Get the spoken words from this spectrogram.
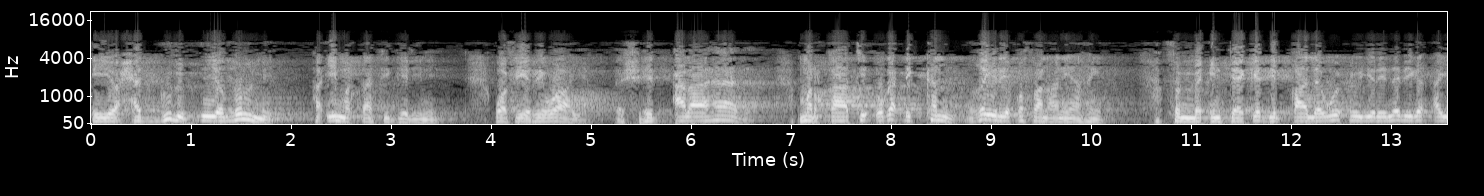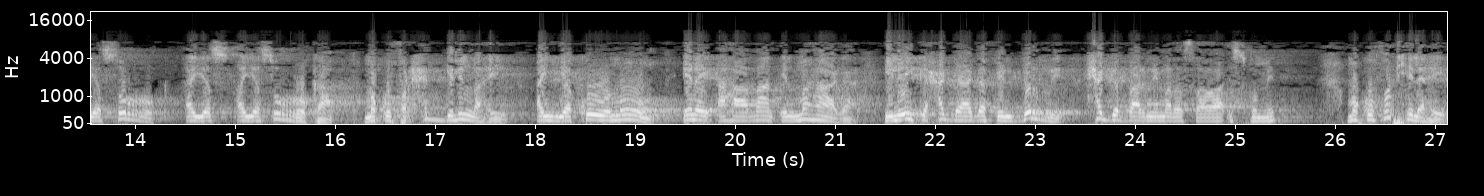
iyo xadgudub iyo dulmi ha ii markhaati gelinin wa fii riwaaya ashhid calaa haada markhaati uga dhig kan hayrii qofaan ani ahayn uma intaa kadib qaala wuxuu yidhi nebiga ayasuruka ma ku farxad gelin lahayd an yakuunuu inay ahaadaan ilmahaaga ilayka xaggaaga fi lbiri xagga baarnimada sawaa isku mid. Ma ku farxi lahayd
